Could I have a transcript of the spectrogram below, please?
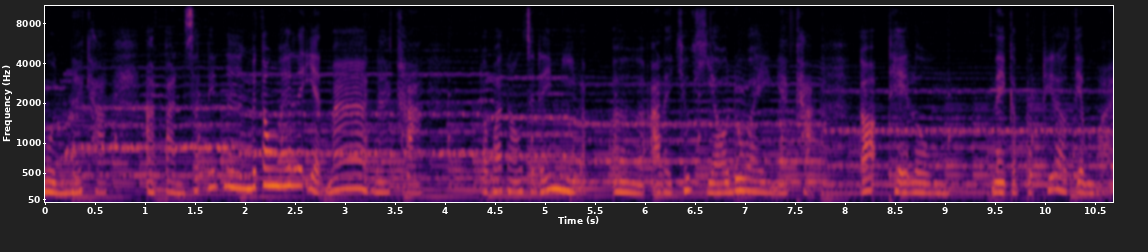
งุ่นนะคะอะปั่นสักนิดนึงไม่ต้องให้ละเอียดมากนะคะเพราะว่าน้องจะได้มีแบบเอออะไรเคี้ยวๆด้วยเงี้ยค่ะ ก็เทลงในกระปุกที่เราเตรียมไว้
